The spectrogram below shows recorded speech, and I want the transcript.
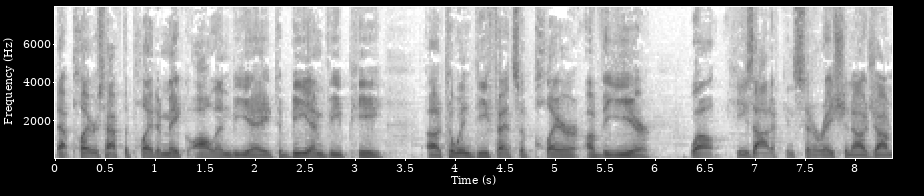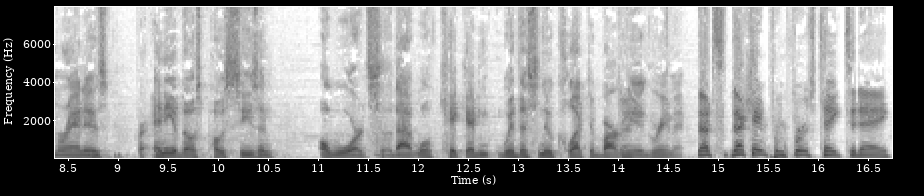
that players have to play to make All NBA, to be MVP, uh, to win Defensive Player of the Year. Well, he's out of consideration now, Ja Morant is, for any of those postseason awards. So that will kick in with this new collective bargaining agreement. That's that came from first take today.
